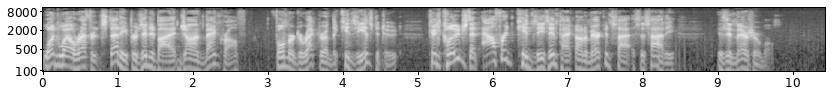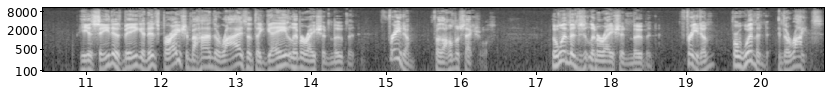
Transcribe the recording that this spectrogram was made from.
One well referenced study presented by John Bancroft, former director of the Kinsey Institute, concludes that Alfred Kinsey's impact on American society is immeasurable. He is seen as being an inspiration behind the rise of the gay liberation movement, freedom for the homosexuals, the women's liberation movement, freedom for women and their rights,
